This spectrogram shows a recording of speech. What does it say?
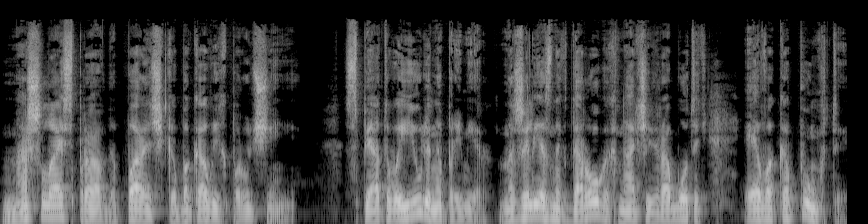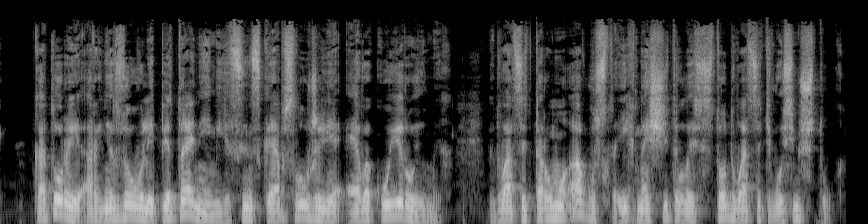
Нашлась, правда, парочка боковых поручений. С 5 июля, например, на железных дорогах начали работать эвакопункты, которые организовывали питание и медицинское обслуживание эвакуируемых. К 22 августа их насчитывалось 128 штук.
